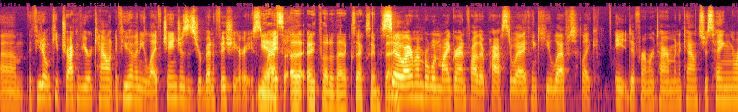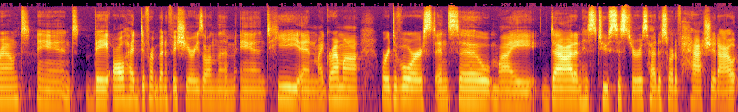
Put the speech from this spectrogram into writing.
Um, if you don't keep track of your account, if you have any life changes, is your beneficiaries. Yes, right? uh, I thought of that exact same thing. So I remember when my grandfather passed away, I think he left like eight different retirement accounts just hanging around, and they all had different beneficiaries on them. And he and my grandma were divorced, and so my dad and his two sisters had to sort of hash it out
